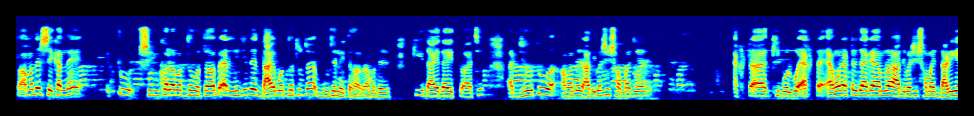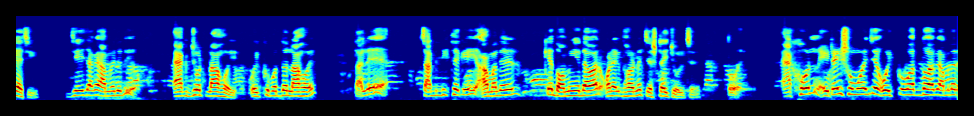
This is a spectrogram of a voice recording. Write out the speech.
তো আমাদের সেখানে একটু শৃঙ্খলাবদ্ধ হতে হবে আর নিজেদের দায়বদ্ধতাটা বুঝে নিতে হবে, আমাদের কি দায় দায়িত্ব আছে। আর যেহেতু আমাদের আদিবাসী সমাজের একটা, কি বলব, একটা, এমন একটা জায়গায় আমরা আদিবাসী সমাজ দাঁড়িয়ে আছি, যেই জায়গায় আমরা যদি একজোট না হই, ঐক্যবদ্ধ না হই, তাহলে চারিদিক থেকেই আমাদেরকে দমিয়ে দেওয়ার অনেক ধরনের চেষ্টাই চলছে। তো এখন এটাই সময় যে ঐক্যবদ্ধভাবে আমাদের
